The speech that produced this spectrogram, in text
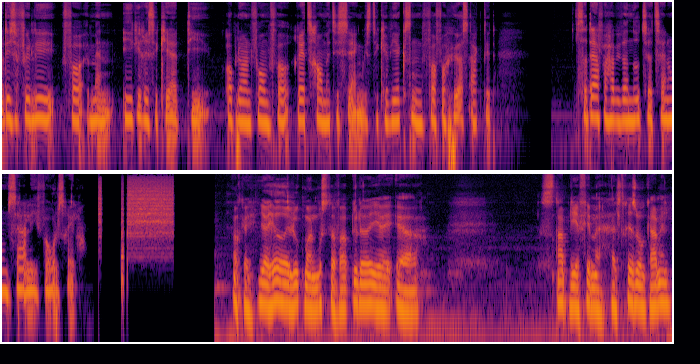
Og det er selvfølgelig for, at man ikke risikerer, at de oplever en form for retraumatisering, hvis det kan virke sådan for forhørsagtigt. Så derfor har vi været nødt til at tage nogle særlige forholdsregler. Okay, jeg hedder Lukman Mustafa Abdullah. Jeg er snart bliver 55 år gammel.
